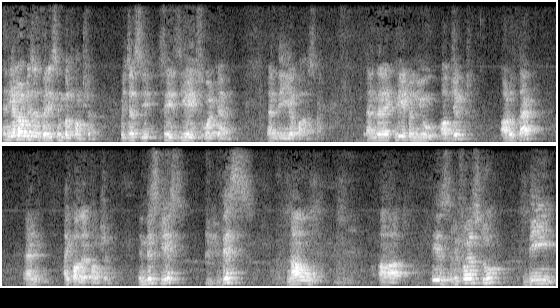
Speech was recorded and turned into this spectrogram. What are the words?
and yellow is a very simple function which just says yeah it's wordcamp and the year passed. And then I create a new object out of that and I call that function. In this case, this now uh, is refers to the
